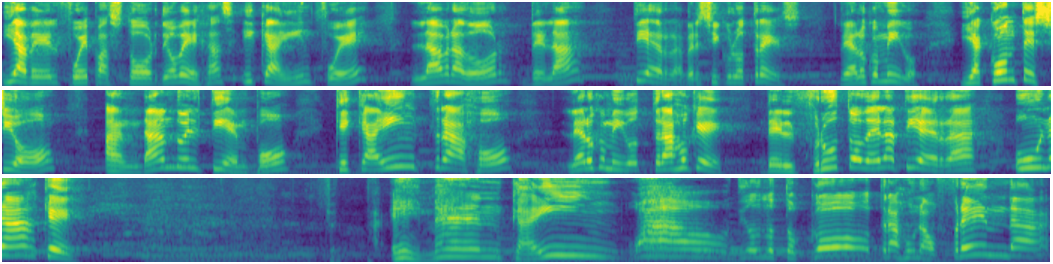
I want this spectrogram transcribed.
Y Abel fue pastor de ovejas y Caín fue labrador de la tierra. Versículo 3. Léalo conmigo. Y aconteció, andando el tiempo, que Caín trajo, léalo conmigo, trajo que del fruto de la tierra una que Amén, Caín, wow, Dios lo tocó, trajo una ofrenda,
